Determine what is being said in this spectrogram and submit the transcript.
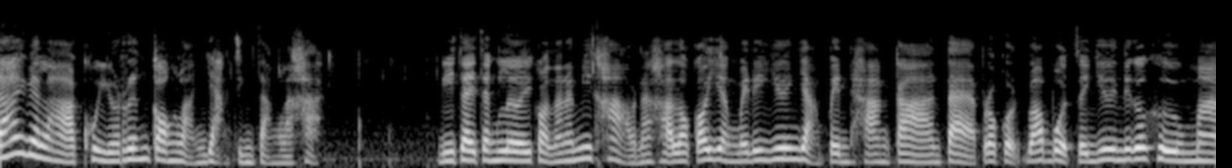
ได้เวลาคุยเรื่องกองหลังอย่างจริงจังแล้วค่ะ ดีใจจังเลยก่อนหน้านั้นมีข่าวนะคะ แล้วก็ยังไม่ได้ยื่นอย่างเป็นทางการ แต่ปรากฏว่าบทจะยื่นนี่ก็คือมา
